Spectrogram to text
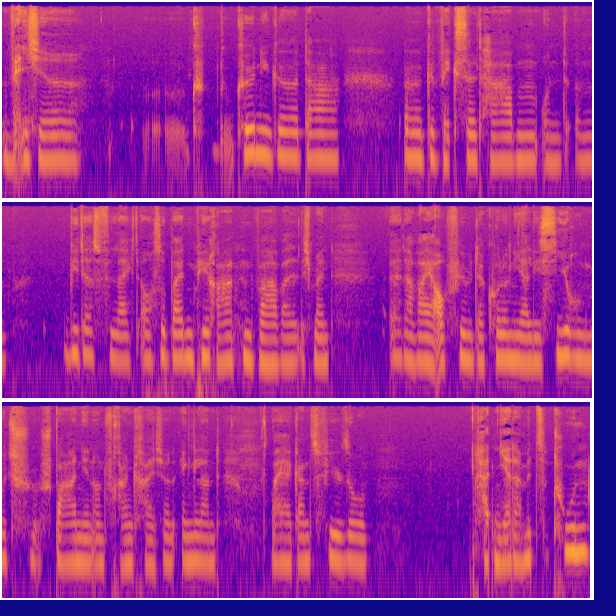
welche K Könige da äh, gewechselt haben und ähm, wie das vielleicht auch so bei den Piraten war, weil ich meine, äh, da war ja auch viel mit der Kolonialisierung mit Spanien und Frankreich und England, war ja ganz viel so, hatten ja damit zu tun.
